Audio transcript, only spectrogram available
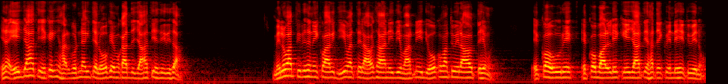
එන ඒ જાති එකකින් ගොඩනැගිච්ච ලෝකේ මොකද්ද જાතිය තිරසා මෙලොවත් තිරසනෙක් වාගේ ජීවත් වෙලා අවසානයේදී මරණයේදී ඕකමතු වෙලා આવොත් එහෙම එක්කෝ ඌරෙක් එක්කෝ බල්ලෙක් ඒ જાතිය හතෙක් වෙන්න හේතු වෙනවා.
